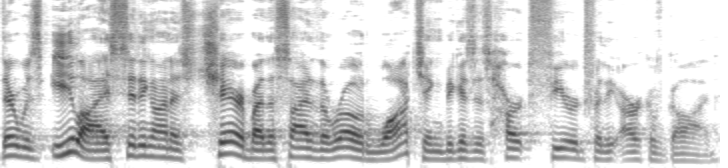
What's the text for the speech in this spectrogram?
there was Eli sitting on his chair by the side of the road, watching because his heart feared for the ark of God.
